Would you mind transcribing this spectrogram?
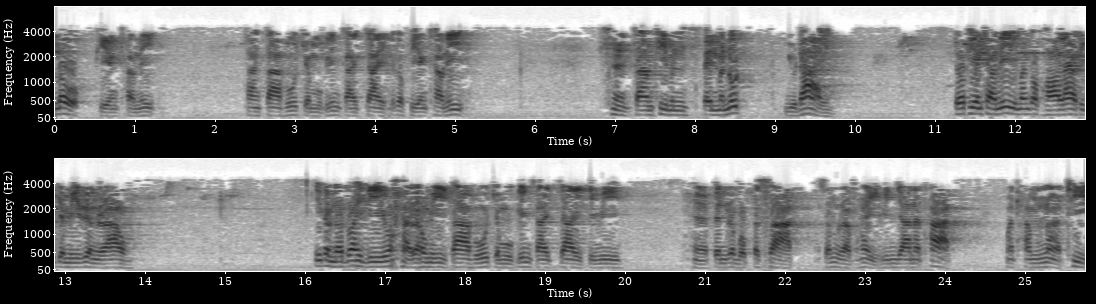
โลกเพียงเท่านี้ ทางตาหูจมูกลิ้นกายใจแล้วก็เพียงเท่านี้ ตามที่มันเป็นมนุษย์อยู่ได้ ตัวเพียงเท่านี้มันก็พอแล้วที่จะมีเรื่องราวนี่กำหนดไว้ดีว่าเรามีตาหูจมูกลิ้นกายใจที่มีเป็นระบบประสาทสำหรับให้วิญญาณธาตุมาทำหน้าที่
